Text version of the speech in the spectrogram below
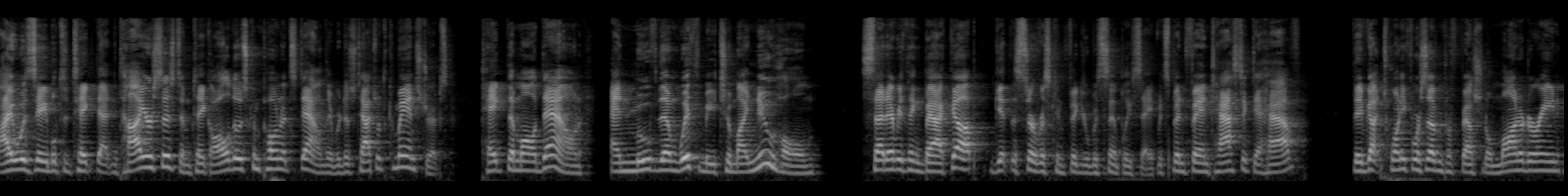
I was able to take that entire system, take all those components down. They were just attached with command strips, take them all down, and move them with me to my new home, set everything back up, get the service configured with SimpliSafe. It's been fantastic to have. They've got 24 7 professional monitoring.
